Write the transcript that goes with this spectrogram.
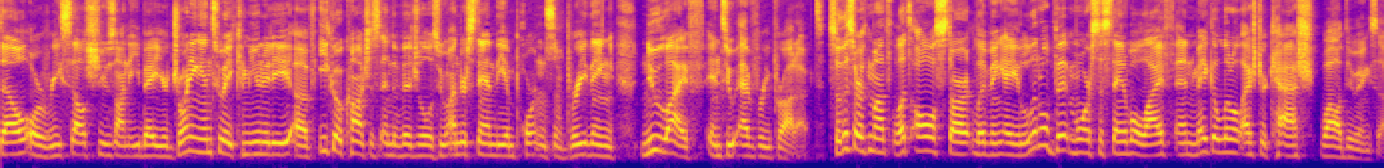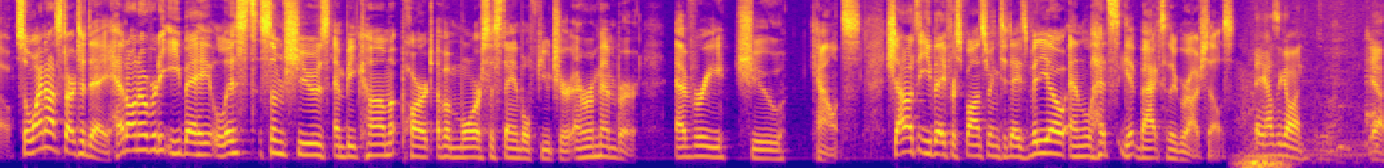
sell or resell shoes on eBay, you're joining into a community of eco-conscious individuals who understand the importance of breathing new life into every product. So this Earth Month, let's all start living a little bit more sustainable life and make a little extra cash while doing so. So why not start today? Head on over to eBay, list some shoes, and become part of a more sustainable future. And remember, every shoe counts. Shout out to eBay for sponsoring today's video, and let's get back to the garage sales. Hey, how's it going? Yeah.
